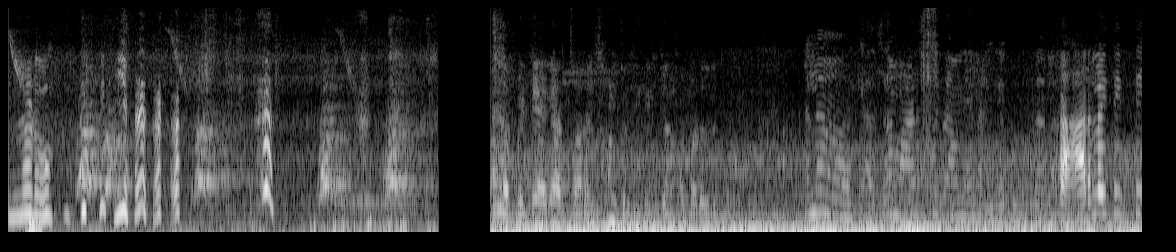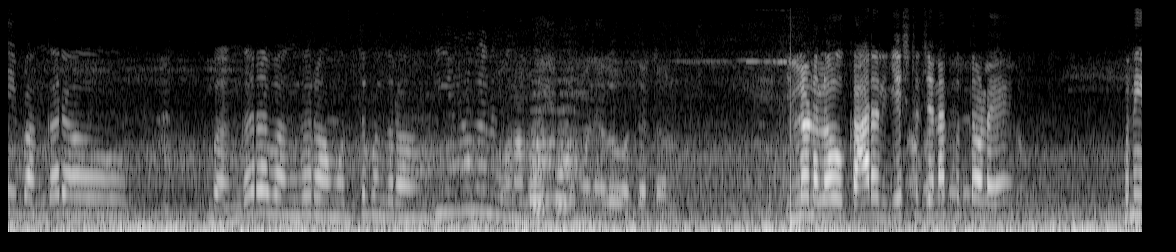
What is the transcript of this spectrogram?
ಇಲ್ಲಿ ನೋಡು ಎಲ್ಲ ಭೇಟಿಯಾಗಿ ಹತ್ತು ಸಾವಿರ ಇಸ್ಕೊಂತೀನಿ ಕೆಲಸ ಮಾಡೋದು. ಅಲ್ಲ ಕೆಲಸ ಮಾಡಿಸಿದ್ರೆ ಅವನೇನು ಹಂಗೆ ಬಿಟ್ಬಿಡಲ್ಲ ಕಾರಲ್ಲಿ ಐತೈತಿ ಬಂಗಾರ. ಬಂಗಾರ ಬಂಗಾರ ಮುದ್ದು ಬಂಗಾರ. ನಮ್ಮ ಇಬ್ಬರು ಮನೆಯದು ಒಂದೇ ಕಾರು. ಇಲ್ಲಿ ನೋಡಲ್ಲ ಕಾರಲ್ಲಿ ಎಷ್ಟು ಜನ ಕೂತವಳೆ? ಪುನಿ.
